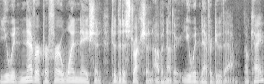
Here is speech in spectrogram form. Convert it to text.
You would never prefer one nation to the destruction of another. You would never do that. Okay?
